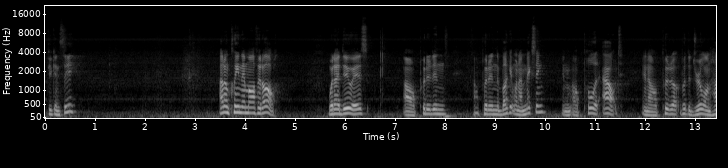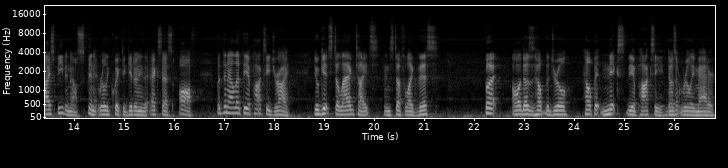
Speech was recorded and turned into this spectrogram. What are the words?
if you can see, I don't clean them off at all. What I do is I'll put it in I'll put it in the bucket when I'm mixing and I'll pull it out and I'll put it put the drill on high speed and I'll spin it really quick to get any of the excess off. But then I let the epoxy dry. You'll get stalactites and stuff like this. But all it does is help the drill help it mix the epoxy. It doesn't really matter.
